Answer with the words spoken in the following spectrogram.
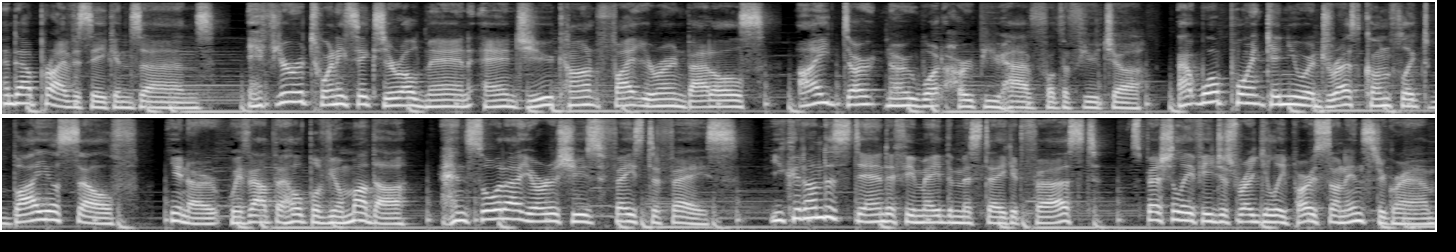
and our privacy concerns. If you're a 26 year old man and you can't fight your own battles, I don't know what hope you have for the future. At what point can you address conflict by yourself, you know, without the help of your mother, and sort out your issues face to face? You could understand if he made the mistake at first, especially if he just regularly posts on Instagram,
